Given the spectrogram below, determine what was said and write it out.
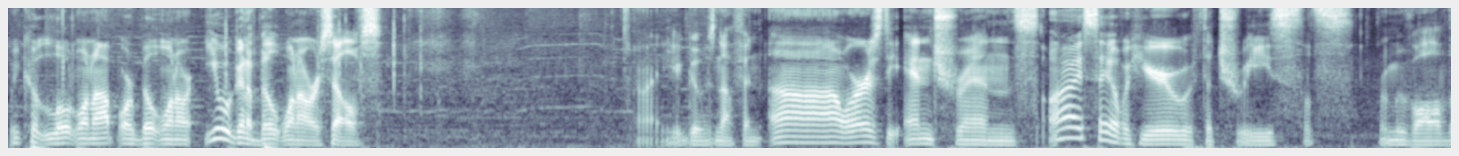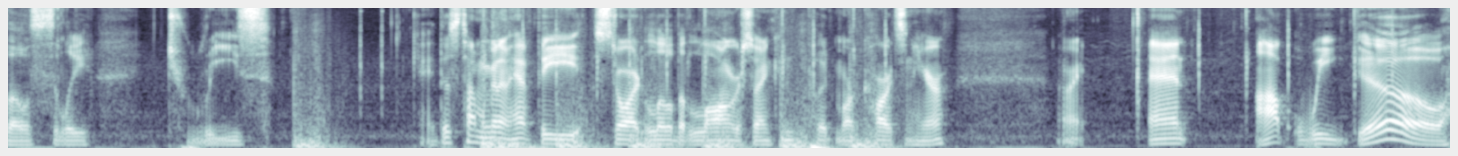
We could load one up or build one. Our you were gonna build one ourselves. Alright, here goes nothing. Uh, where's the entrance? I say over here with the trees. Let's remove all of those silly trees. Okay, this time I'm gonna have the start a little bit longer so I can put more carts in here. Alright, and up we go.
